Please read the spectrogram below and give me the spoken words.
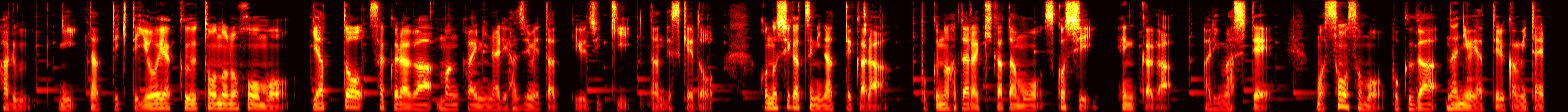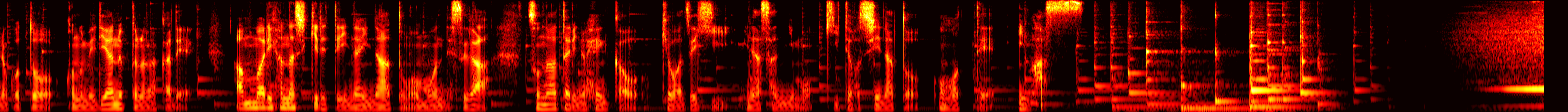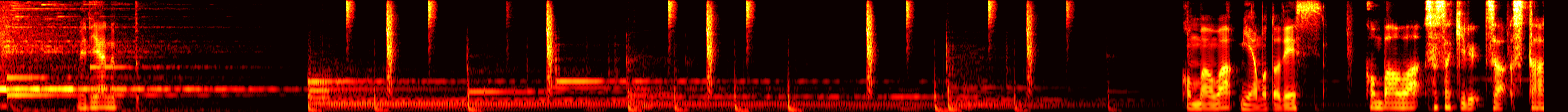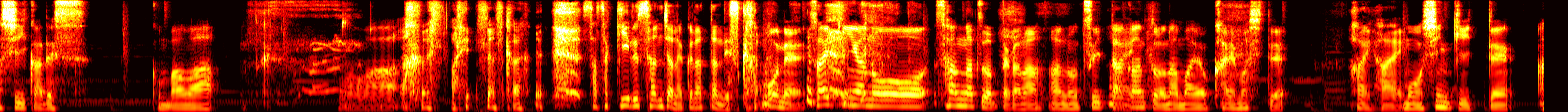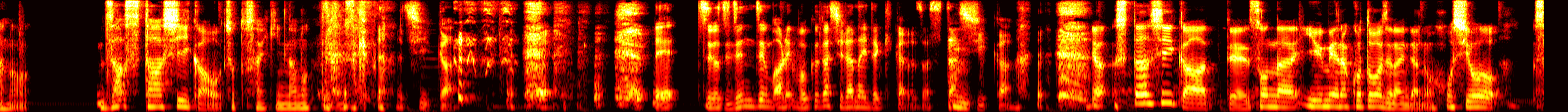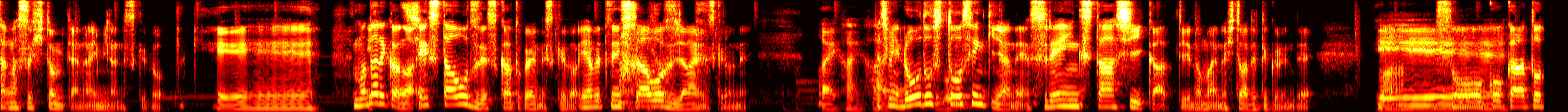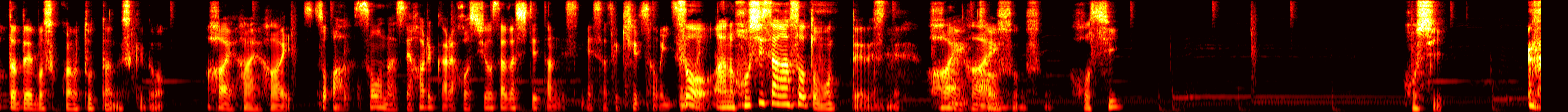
春になってきて、ようやく遠野の方も、やっと桜が満開になり始めたっていう時期なんですけど、この4月になってから僕の働き方も少し変化がありまして、まあ、そもそも僕が何をやってるかみたいなことをこのメディアヌップの中であんまり話しきれていないなとも思うんですがそのあたりの変化を今日はぜひ皆さんにも聞いてほしいなと思っています。メディアヌップ。こんばんは宮本です。こんばんは佐々木るザ・スターシーカーです。こんばんは。こんばんは。あれなんか佐々木るさんじゃなくなったんですか？もうね最近あの3 月だったかな。あのツイッターアカウントの名前を変えまして、はいはい。もう心機一転、あの、ザ・スターシーカーをちょっと最近名乗ってるんですけど。スターシーカー。え、すいません。全然、あれ？僕が知らないだけからザ・スターシーカー。うん、いや、スターシーカーってそんな有名な言葉じゃないんで、あの、星を探す人みたいな意味なんですけど。へえ。まあ誰かが、え、スターウォーズですか？とか言うんですけど、いや別にスターウォーズじゃないですけどね。はいはいはい。ちなみにロードストー戦記にはね、スレインスターシーカーっていう名前の人が出てくるんで、まあ、そこから取ったといえばそこから取ったんですけど。はいはいはい。そあ、そうなんですね。春から星を探してたんですね。佐々木さんはいつそう、あの、星探そうと思ってですね。はいはい。そうそうそう。星？星。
